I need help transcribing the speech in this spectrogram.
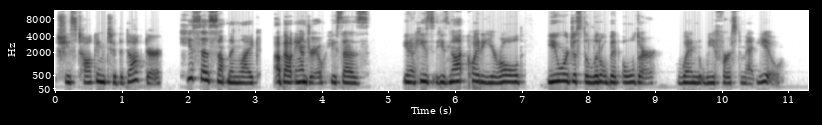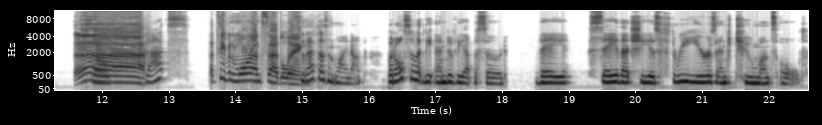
she's talking to the doctor, he says something like about Andrew. He says, you know, he's he's not quite a year old. You were just a little bit older when we first met you. Ah, That's that's even more unsettling. so that doesn't line up. But also at the end of the episode, they say that she is 3 years and 2 months old.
